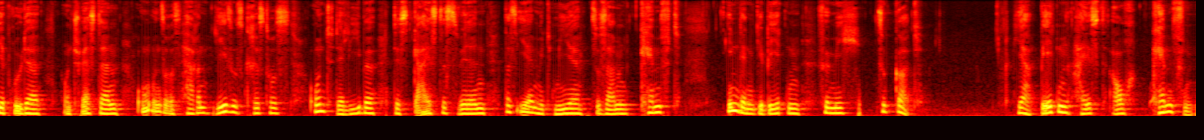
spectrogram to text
ihr Brüder und Schwestern, um unseres Herrn Jesus Christus und der Liebe des Geistes willen, dass ihr mit mir zusammen kämpft in den Gebeten für mich zu Gott. Ja, beten heißt auch kämpfen,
